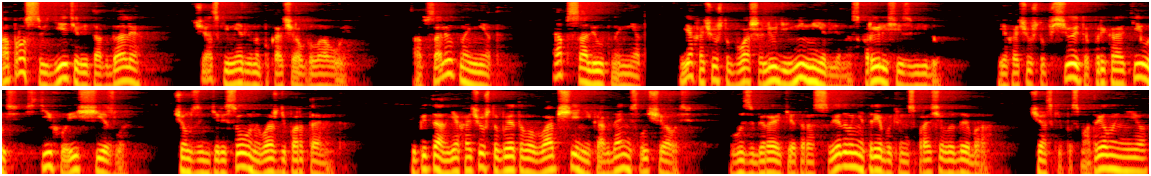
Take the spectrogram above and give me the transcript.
опрос свидетелей и так далее. Чацкий медленно покачал головой. Абсолютно нет. Абсолютно нет. Я хочу, чтобы ваши люди немедленно скрылись из виду. Я хочу, чтобы все это прекратилось, стихло и исчезло, в чем заинтересован ваш департамент. Капитан, я хочу, чтобы этого вообще никогда не случалось. Вы забираете это расследование? Требовательно спросила Дебора. Часки посмотрел на нее.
